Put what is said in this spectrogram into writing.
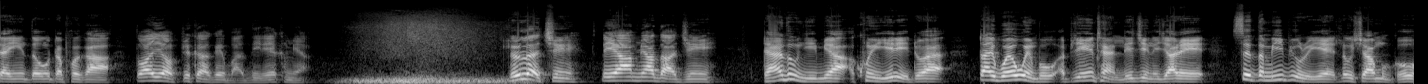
တိုင်ရင်3တပ်ဖွဲ့ကတွားရောက်ပစ်ခတ်ခဲ့ပါသေးတယ်ခင်ဗျလွတ်လပ်ခြင်းတရားမျှတခြင်းဒန်းသူညီမျှအခွင့်အရေးတွေအတွက်တိုက်ပွဲဝင်ဖို့အပြင်းအထန်လေ့ကျင့်နေကြတဲ့ စစ်သမီးပြိုတွေရဲ့လှုပ်ရှားမှုကို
